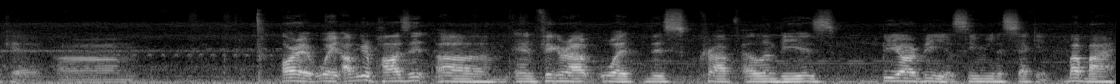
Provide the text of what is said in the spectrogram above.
Okay, um. Alright, wait, I'm gonna pause it, um, and figure out what this crap LMB is. BRB, you'll see me in a second. Bye bye.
